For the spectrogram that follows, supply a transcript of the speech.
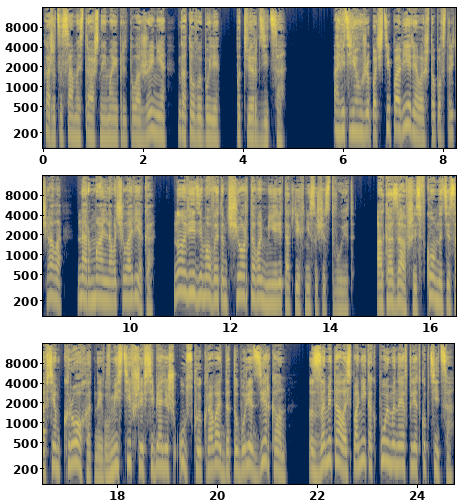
Кажется, самые страшные мои предположения готовы были подтвердиться. А ведь я уже почти поверила, что повстречала нормального человека. Но, видимо, в этом чертовом мире таких не существует. Оказавшись в комнате совсем крохотной, вместившей в себя лишь узкую кровать да табурет с зеркалом, заметалась по ней, как пойманная в клетку птица.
